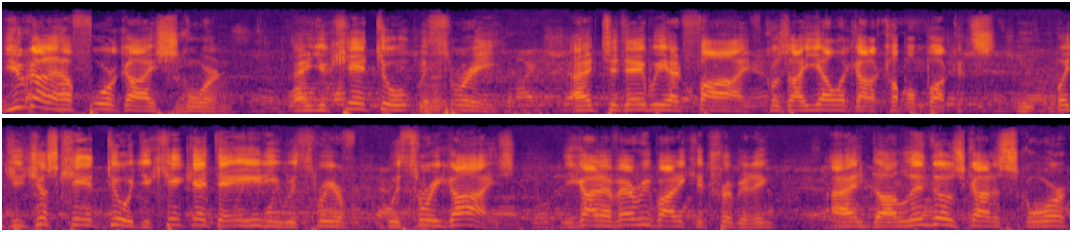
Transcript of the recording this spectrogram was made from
you got to have four guys scoring, and you can't do it with three. And today we had five because Ayala got a couple buckets, but you just can't do it. You can't get to 80 with three or with three guys. You got to have everybody contributing, and uh, Lindo's got to score,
